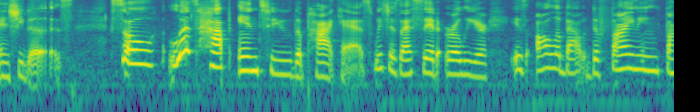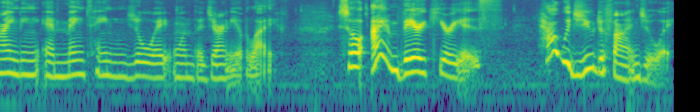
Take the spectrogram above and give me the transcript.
and she does. So let's hop into the podcast, which, as I said earlier, is all about defining, finding, and maintaining joy on the journey of life. So I am very curious. How would you define joy?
